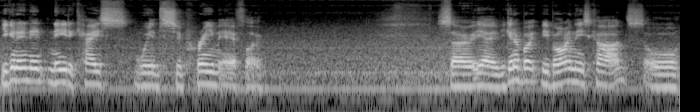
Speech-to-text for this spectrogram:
you're going to need a case with supreme airflow. So yeah if you're going to be buying these cards or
